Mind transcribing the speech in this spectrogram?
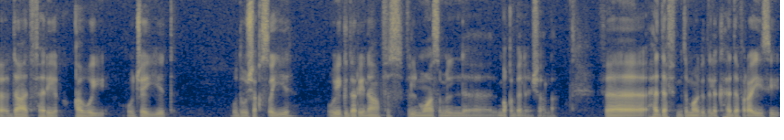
إعداد فريق قوي وجيد وذو شخصية ويقدر ينافس في المواسم المقبلة إن شاء الله. فهدف مثل ما قلت لك هدف رئيسي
